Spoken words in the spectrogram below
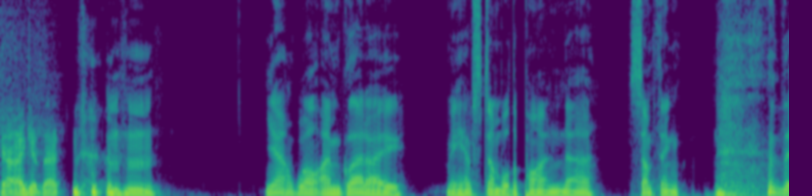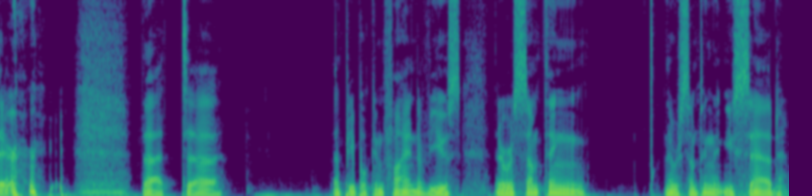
yeah, I get that. mm-hmm. Yeah. Well, I'm glad I may have stumbled upon uh, something there that uh, that people can find of use. There was something. There was something that you said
